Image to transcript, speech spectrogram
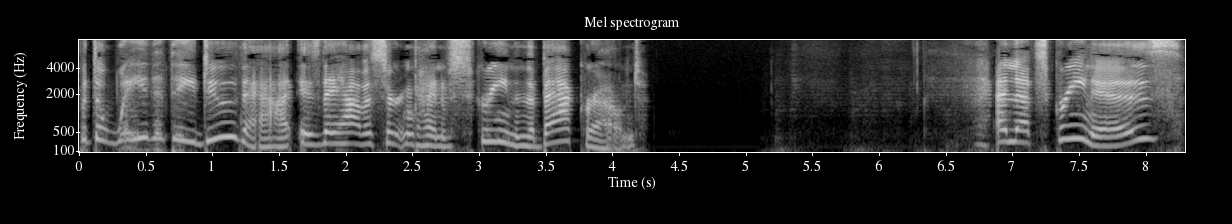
But the way that they do that is they have a certain kind of screen in the background. And that screen is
